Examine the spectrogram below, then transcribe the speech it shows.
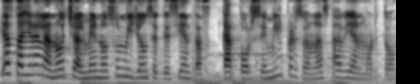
y hasta ayer en la noche al menos 1.714.000 personas habían muerto.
